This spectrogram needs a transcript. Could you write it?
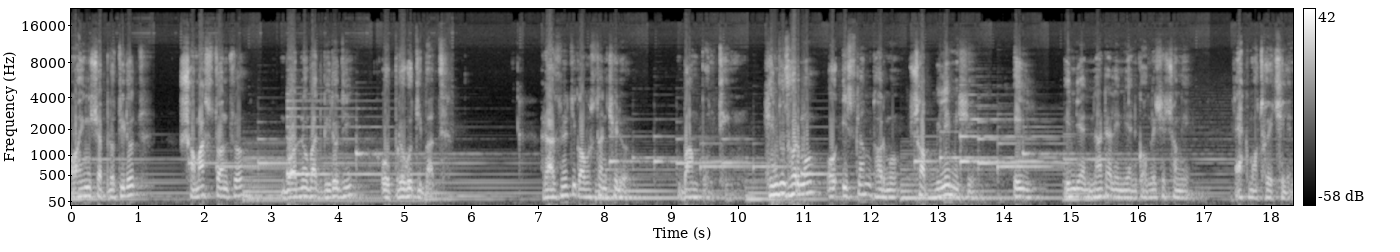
অহিংসা প্রতিরোধ, সমাজতন্ত্র, বর্ণবাদ বিরোধী ও প্রগতিবাদ। রাজনৈতিক অবস্থান ছিল বামপন্থী। হিন্দু ধর্ম ও ইসলাম ধর্ম সব মিলেমিশে এই ইন্ডিয়ান, নাটাল ইন্ডিয়ান কংগ্রেসের সঙ্গে একমত হয়েছিলেন।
